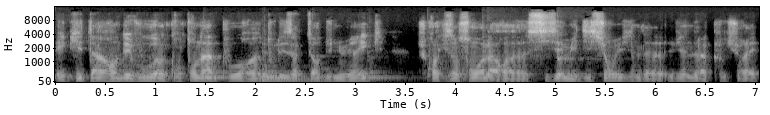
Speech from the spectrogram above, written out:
et qui est un rendez-vous incontournable pour tous les acteurs du numérique. Je crois qu'ils en sont à leur sixième édition, ils viennent de, ils viennent de la clôturer.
